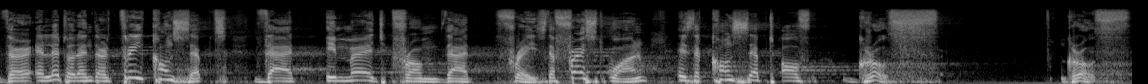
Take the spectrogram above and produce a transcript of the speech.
there a little. And there are three concepts that emerge from that phrase. The first one is the concept of growth. Growth.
